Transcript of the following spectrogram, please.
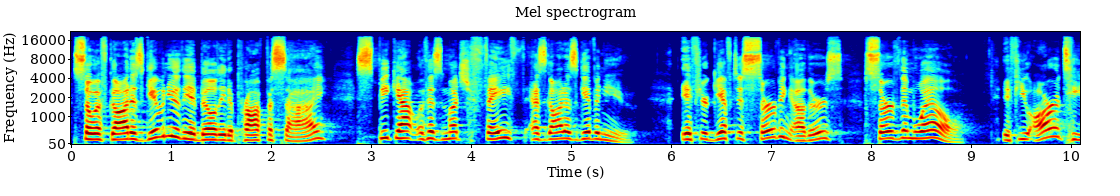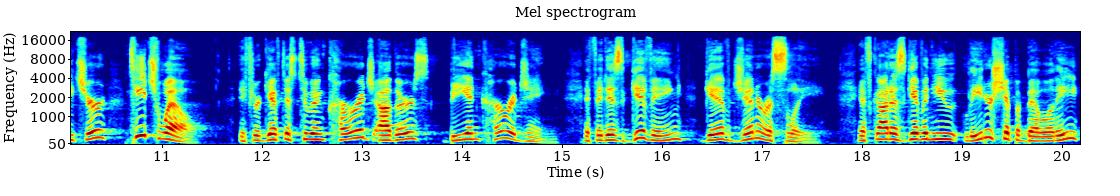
So if God has given you the ability to prophesy, speak out with as much faith as God has given you. If your gift is serving others, serve them well. If you are a teacher, teach well. If your gift is to encourage others, be encouraging. If it is giving, give generously. If God has given you leadership ability,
